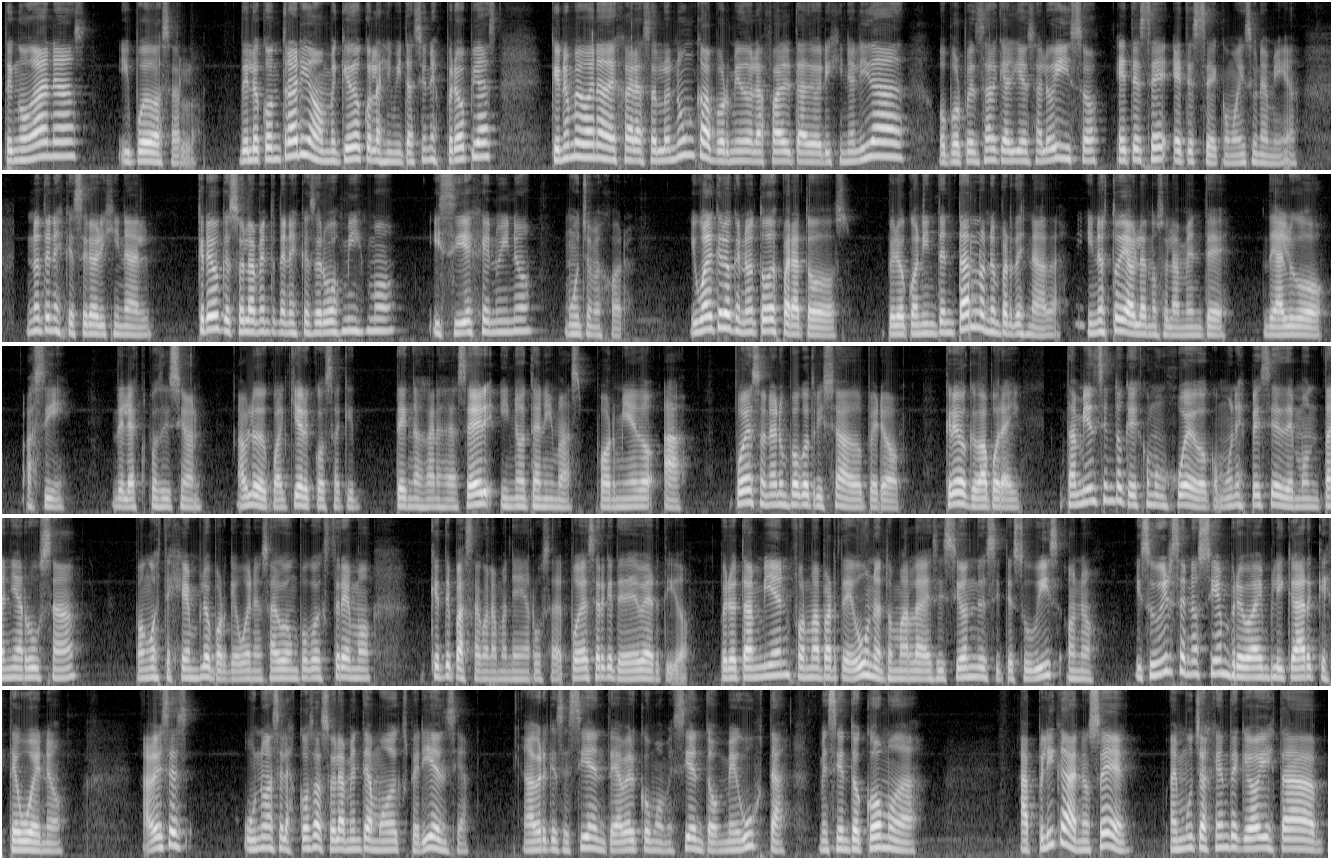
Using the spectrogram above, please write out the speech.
tengo ganas y puedo hacerlo. De lo contrario, me quedo con las limitaciones propias que no me van a dejar hacerlo nunca por miedo a la falta de originalidad o por pensar que alguien ya lo hizo, etc, etc, como dice una amiga. No tenés que ser original. Creo que solamente tenés que ser vos mismo y si es genuino, mucho mejor. Igual creo que no todo es para todos, pero con intentarlo no perdés nada. Y no estoy hablando solamente de algo así, de la exposición. Hablo de cualquier cosa que tengas ganas de hacer y no te animas por miedo a. Puede sonar un poco trillado, pero creo que va por ahí. También siento que es como un juego, como una especie de montaña rusa. Pongo este ejemplo porque, bueno, es algo un poco extremo. ¿Qué te pasa con la montaña rusa? Puede ser que te dé vértigo, pero también forma parte de uno tomar la decisión de si te subís o no. Y subirse no siempre va a implicar que esté bueno. A veces uno hace las cosas solamente a modo experiencia. A ver qué se siente, a ver cómo me siento. ¿Me gusta? ¿Me siento cómoda? ¿Aplica? No sé. Hay mucha gente que hoy está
